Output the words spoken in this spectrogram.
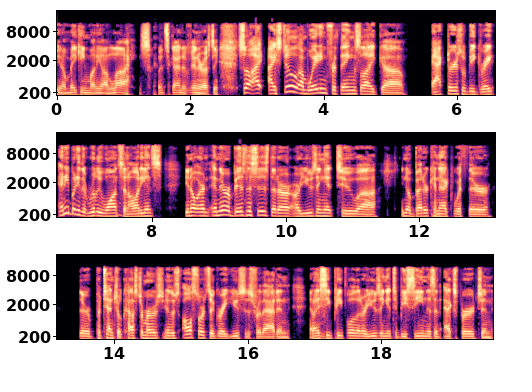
you know making money online. So it's kind of interesting. So i i still i'm waiting for things like uh actors would be great. Anybody that really wants an audience you know and, and there are businesses that are are using it to uh you know better connect with their their potential customers. You know there's all sorts of great uses for that. And and i Mm. see people that are using it to be seen as an expert. And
